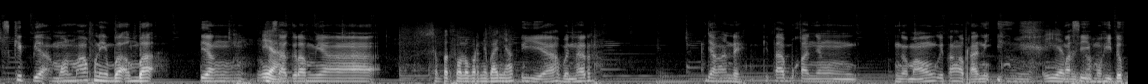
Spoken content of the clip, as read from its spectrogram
skip ya mohon maaf nih mbak mbak yang Iya. instagramnya Sempat followernya banyak. iya bener jangan deh kita bukan yang nggak mau kita nggak berani Iya, masih betul. mau hidup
